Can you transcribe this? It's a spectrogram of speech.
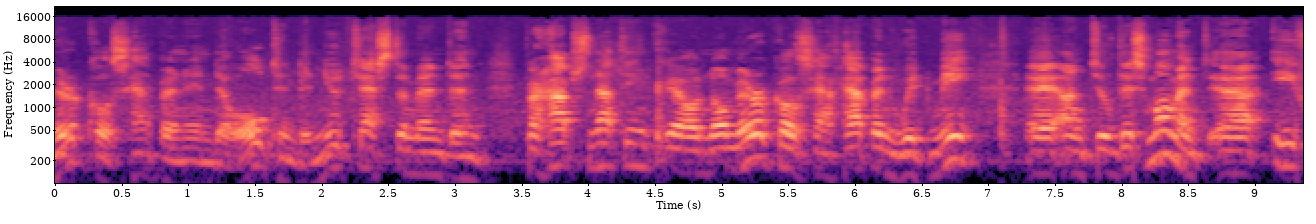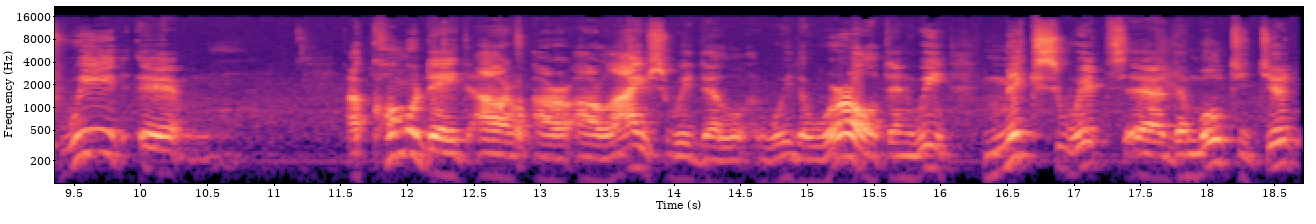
miracles happen in the Old and the New Testament and perhaps nothing, uh, no miracles have happened with me uh, until this moment. Uh, if we uh, accommodate our, our, our lives with the, with the world and we mix with uh, the multitude,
